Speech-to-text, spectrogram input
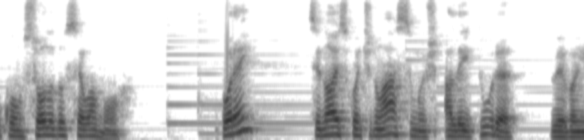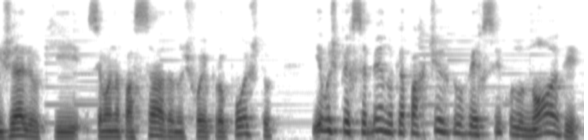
o consolo do seu amor. Porém, se nós continuássemos a leitura do Evangelho que semana passada nos foi proposto, íamos percebendo que a partir do versículo 9,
